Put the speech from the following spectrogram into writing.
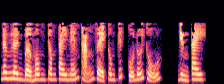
nâng lên bờ mông trong tay ném thẳng về công kích của đối thủ, dừng tay.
